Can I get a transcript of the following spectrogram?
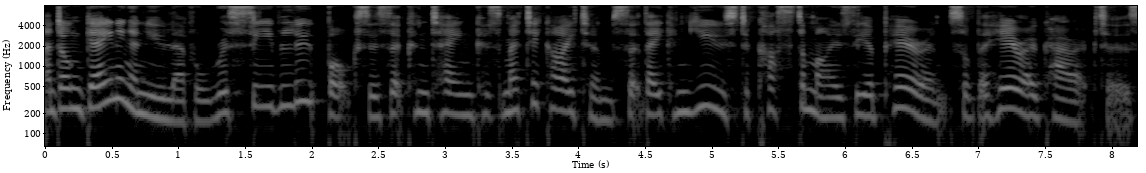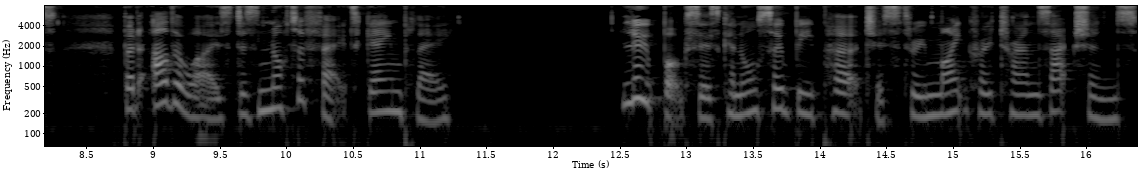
and on gaining a new level receive loot boxes that contain cosmetic items that they can use to customize the appearance of the hero characters, but otherwise does not affect gameplay. Loot boxes can also be purchased through microtransactions,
